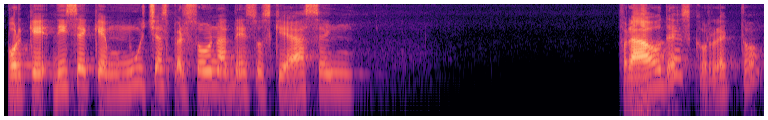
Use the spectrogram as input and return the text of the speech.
Porque dice que muchas personas de esos que hacen fraudes, ¿correcto?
